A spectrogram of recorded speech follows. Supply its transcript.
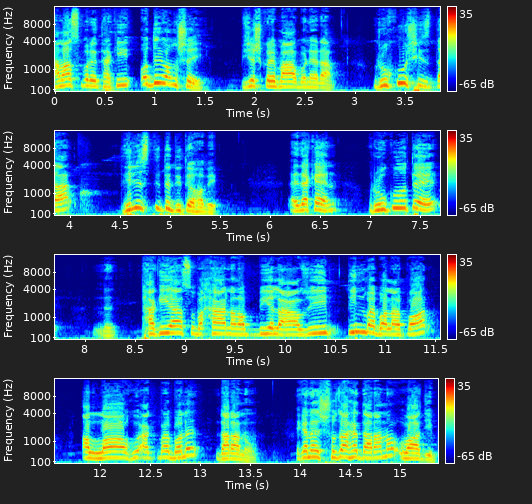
নামাজ পড়ে থাকি, অধিকাংশই বিশেষ করে মা বোনেরা, রুকু, সিজদা ধীরস্থিতে দিতে হবে। এই দেখেন, রুকুতে থাকিয়া সুবাহান রব্বিল আজিম তিনবার বলার পর আল্লাহু আকবার বলে দাঁড়ানো। এখানে সোজাহে দাঁড়ানো ওয়াজিব।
